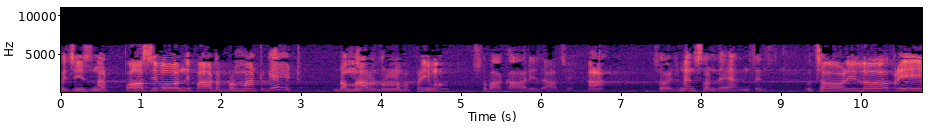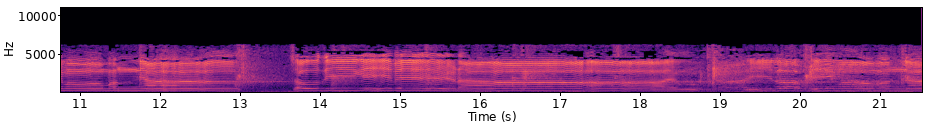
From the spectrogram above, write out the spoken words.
which is not possible on the part of Brahma to get Brahmara Dullabha Prema, Sabakari Jache. Huh? So it's mentioned there and says, Uchalilo Prema Manya চৌদিকে বেড়ায় উঠিল প্রেম বন্যা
